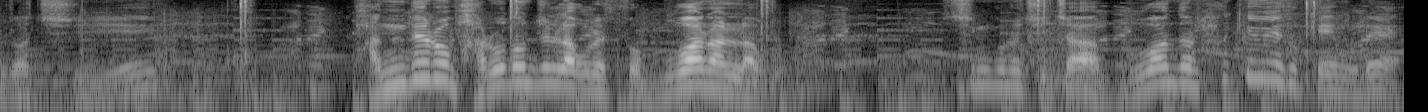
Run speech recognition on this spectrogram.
그렇지. 반대로 바로 던지려고 그랬어. 무한하려고 친구는 진짜 무한을 하기 위해서 게임을 해.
